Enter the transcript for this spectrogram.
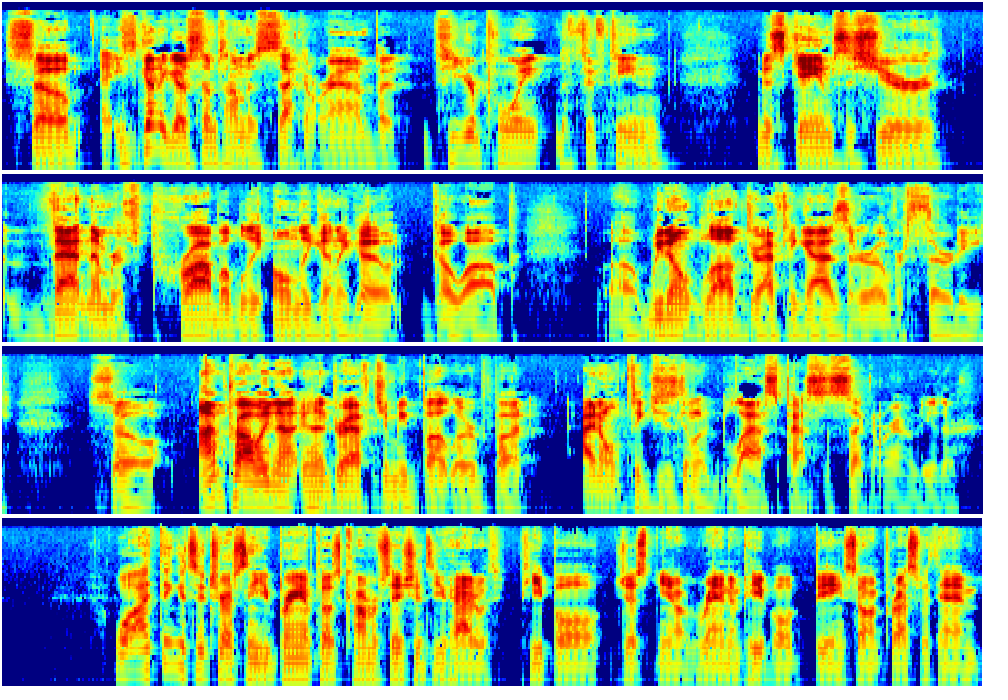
So he's going to go sometime in the second round. But to your point, the 15 missed games this year, that number is probably only going to go go up. Uh, we don't love drafting guys that are over 30. So I'm probably not going to draft Jimmy Butler, but I don't think he's going to last past the second round either. Well, I think it's interesting you bring up those conversations you had with people, just you know, random people being so impressed with him.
